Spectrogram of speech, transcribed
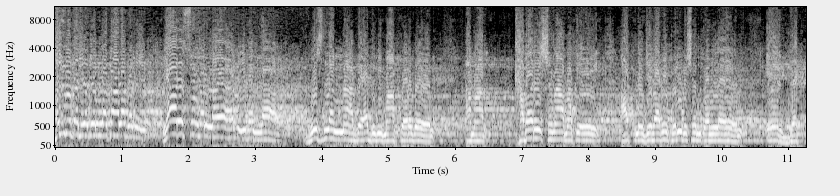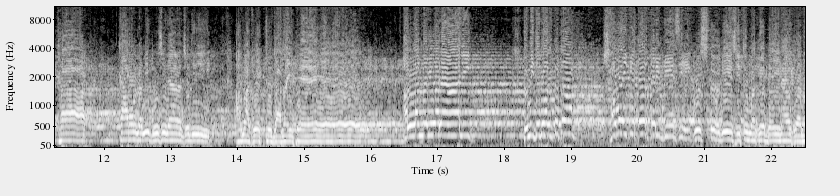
হজরত আলী রাদিয়াল্লাহু তাআলা বলে, ইয়া রাসূলুল্লাহ, ইয়া হাবিবাল্লাহ, বুঝলাম না, বেয়াদবি মাফ করবেন। আমার খাবারের সময় আমাকে আপনি যেভাবে পরিবেশন করলেন, এর ব্যাখ্যা, কারণ আমি বুঝি না, যদি আমাকে একটু জানাইতে। আল্লাহ নবী বলে, আলী, তুমি তো বলতো তো, সবাইকে তরকারি দিয়েছি, গোস্ত দিয়েছি, তোমাকে দেই নাই কেন?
